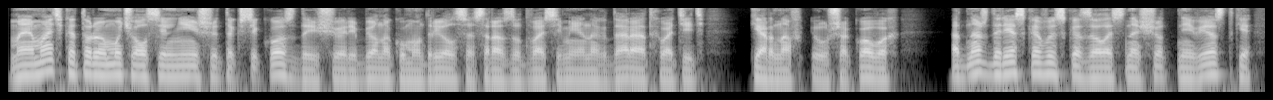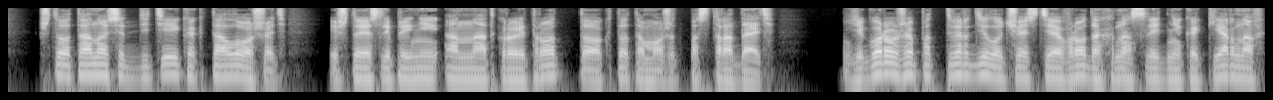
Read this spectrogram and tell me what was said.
Моя мать, которую мучил сильнейший токсикоз, да еще ребенок умудрился сразу два семейных дара отхватить, Кернов и Ушаковых, однажды резко высказалась насчет невестки, что та носит детей как та лошадь, и что если при ней Анна откроет рот, то кто-то может пострадать. Егор уже подтвердил участие в родах наследника Кернов,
